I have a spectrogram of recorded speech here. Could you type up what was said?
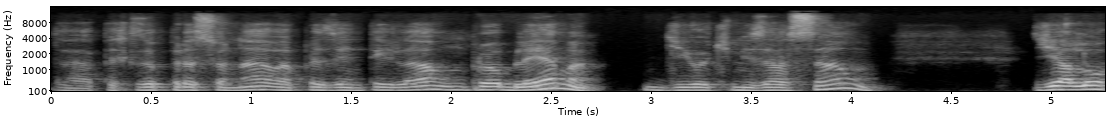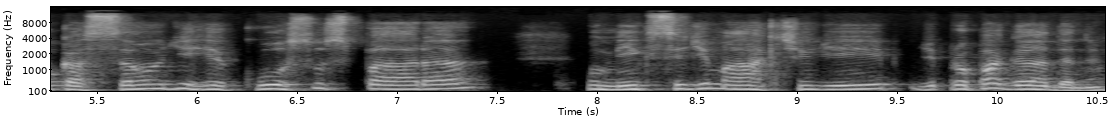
da pesquisa operacional, apresentei lá um problema de otimização de alocação de recursos para o mix de marketing de, de propaganda, né?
